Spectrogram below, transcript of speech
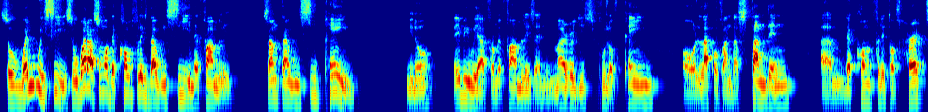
So when we see, so what are some of the conflicts that we see in a family? Sometimes we see pain, you know, maybe we are from a families and marriages full of pain or lack of understanding, um, the conflict of hurt,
